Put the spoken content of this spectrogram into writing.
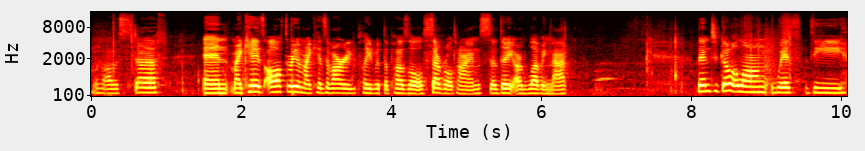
with all this stuff. And my kids, all three of my kids have already played with the puzzle several times, so they are loving that. Then to go along with the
